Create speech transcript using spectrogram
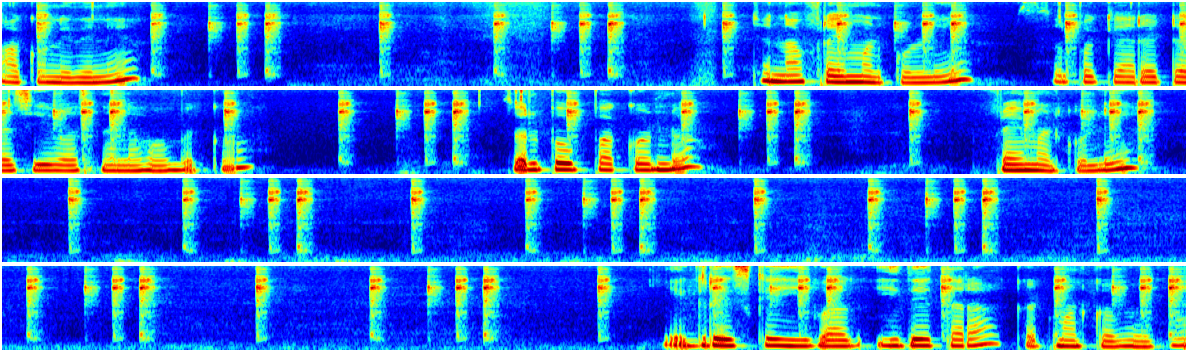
ಹಾಕ್ಕೊಂಡಿದ್ದೀನಿ ಚೆನ್ನಾಗಿ ಫ್ರೈ ಮಾಡ್ಕೊಳ್ಳಿ. ಸ್ವಲ್ಪ ಕ್ಯಾರೆಟ್ ಹಸಿ ವಾಸನೆ ಎಲ್ಲ ಹೋಗಬೇಕು. ಸ್ವಲ್ಪ ಉಪ್ಪು ಹಾಕ್ಕೊಂಡು ಫ್ರೈ ಮಾಡ್ಕೊಳ್ಳಿ. ಎಗ್ ರೈಸ್ಗೆ ಇವಾಗ ಇದೇ ಥರ ಕಟ್ ಮಾಡ್ಕೋಬೇಕು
